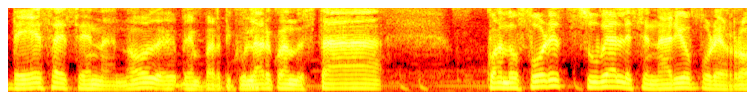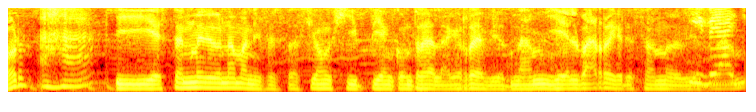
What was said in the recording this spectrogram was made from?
de esa escena, ¿no? De- en particular cuando está, cuando Forrest sube al escenario por error Ajá. y está en medio de una manifestación hippie en contra de la guerra de Vietnam y él va regresando de Y ve a Vietnam.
